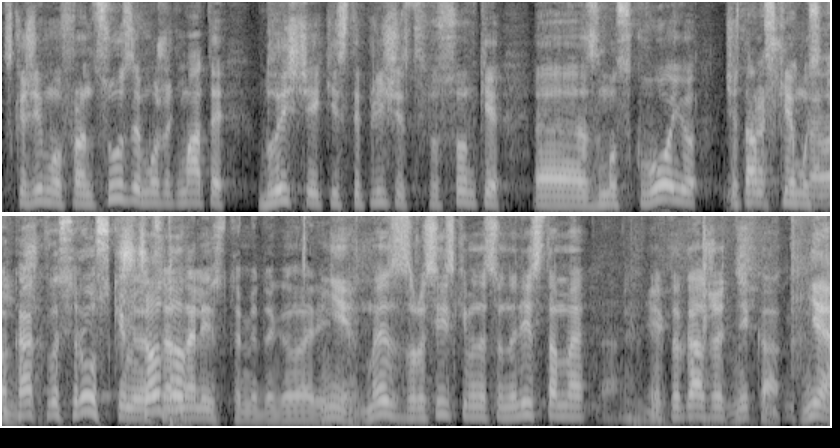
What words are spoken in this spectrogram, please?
скажімо, французи можуть мати ближче якісь тепліші стосунки е, з Москвою чи там з кимось А іншим. как вы с русскими Щодо- националистами договорились? Ні, ми з російськими націоналістами, як то кажуть, Ніяк. Ні.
